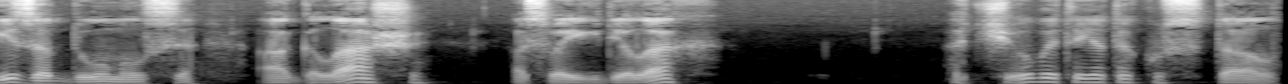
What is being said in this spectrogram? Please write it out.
и задумался о Глаше, о своих делах. Отчего бы это я так устал?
